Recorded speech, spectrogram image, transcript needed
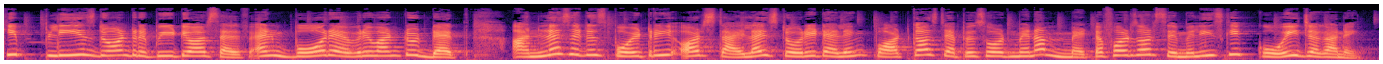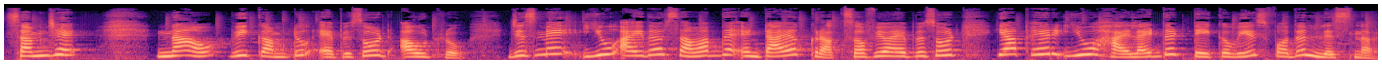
कि please don't repeat yourself and bore everyone to death unless it is poetry और स्टाइलाइज स्टोरी टेलिंग पॉडकास्ट एपिसोड में ना मेटाफर्स और सिमिलीज की कोई जगह नहीं। समझे? Now we come to episode outro जिसमें you either sum up the entire crux of your episode या फिर you highlight the takeaways for the listener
